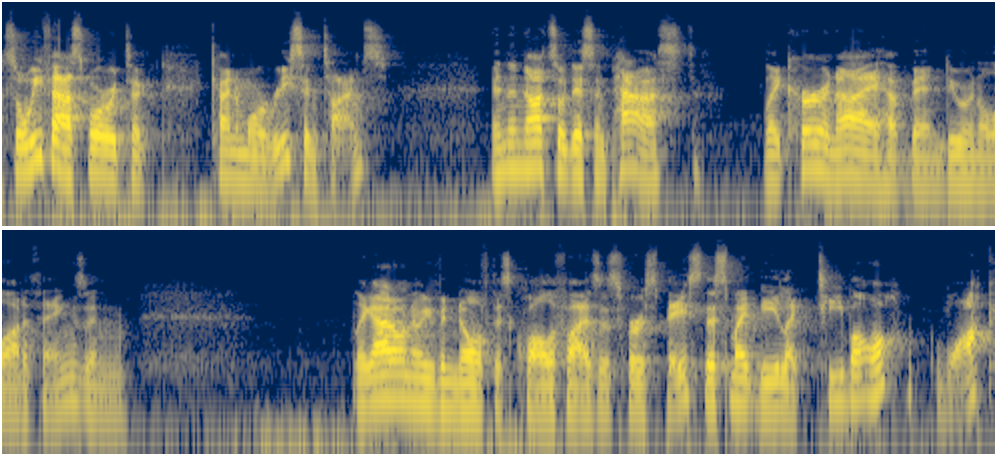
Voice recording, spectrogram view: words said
So we fast forward to kind of more recent times. In the not so distant past, like her and I have been doing a lot of things and like I don't even know if this qualifies as first base. This might be like T-ball walk.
